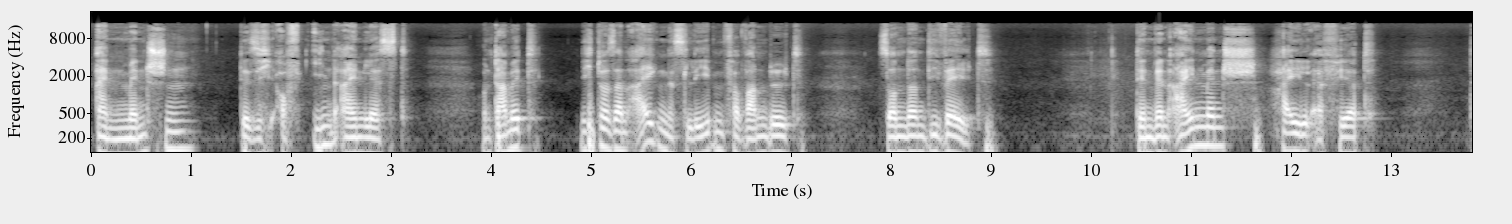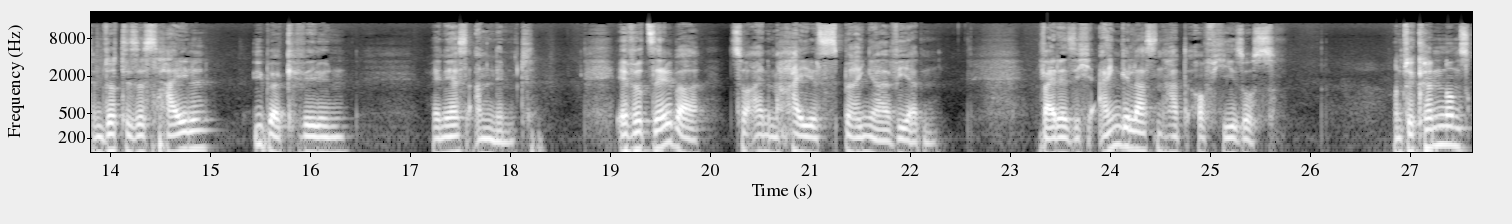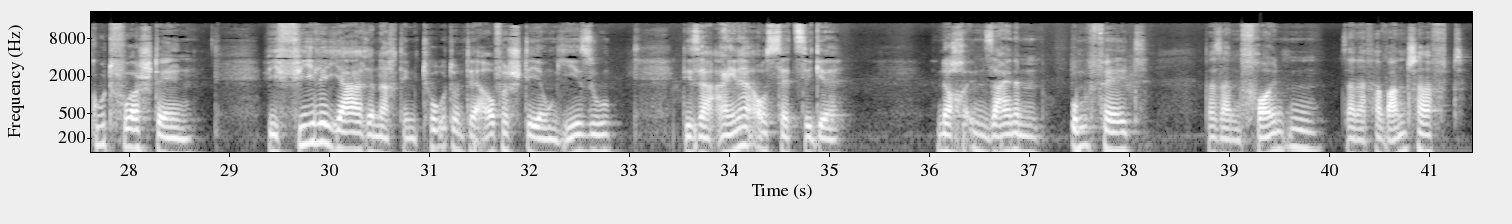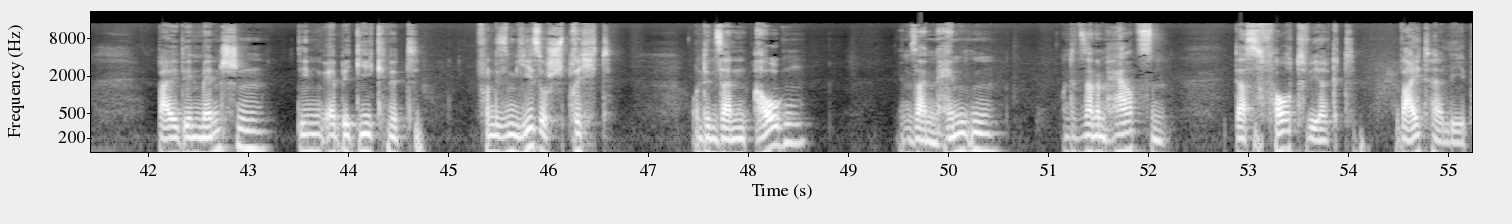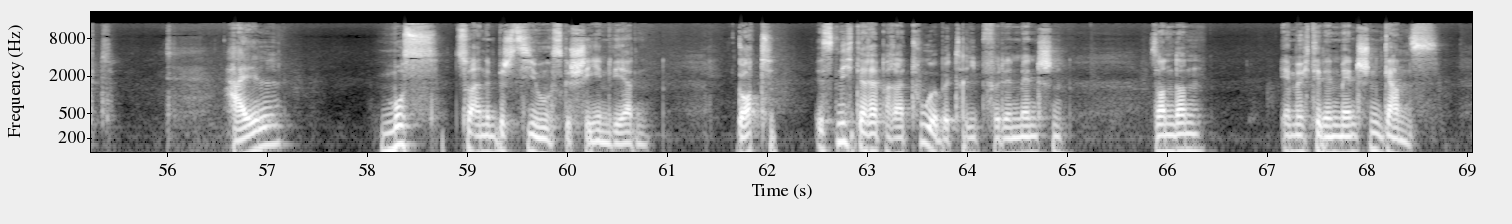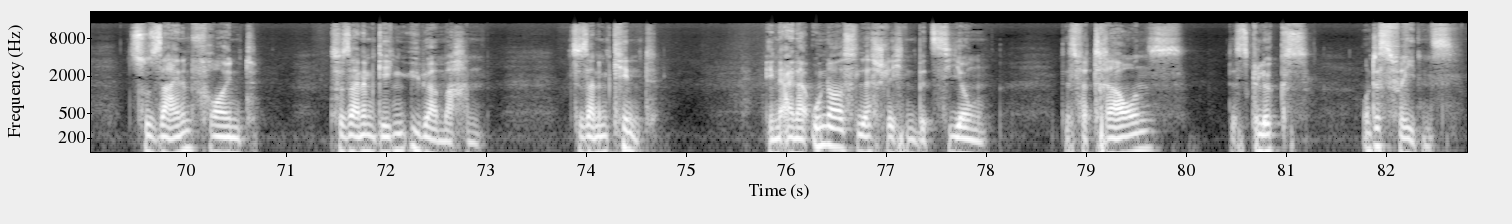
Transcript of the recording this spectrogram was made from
Einen Menschen, der sich auf ihn einlässt und damit nicht nur sein eigenes Leben verwandelt, sondern die Welt. Denn wenn ein Mensch Heil erfährt, dann wird dieses Heil überquillen, wenn er es annimmt. Er wird selber zu einem Heilsbringer werden, weil er sich eingelassen hat auf Jesus. Und wir können uns gut vorstellen, wie viele Jahre nach dem Tod und der Auferstehung Jesu dieser eine Aussätzige noch in seinem Umfeld, bei seinen Freunden, seiner Verwandtschaft bei den Menschen, denen er begegnet, von diesem Jesus spricht und in seinen Augen, in seinen Händen und in seinem Herzen das fortwirkt, weiterlebt. Heil muss zu einem Beziehungsgeschehen werden. Gott ist nicht der Reparaturbetrieb für den Menschen, sondern er möchte den Menschen ganz zu seinem Freund, zu seinem Gegenüber machen, zu seinem Kind, in einer unauslöschlichen Beziehung des Vertrauens, des Glücks und des Friedens.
